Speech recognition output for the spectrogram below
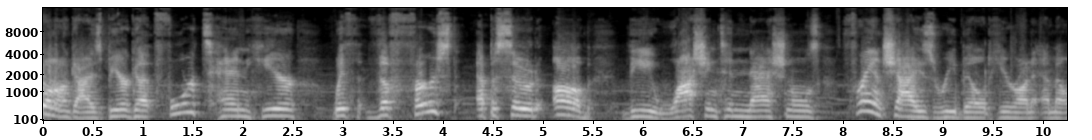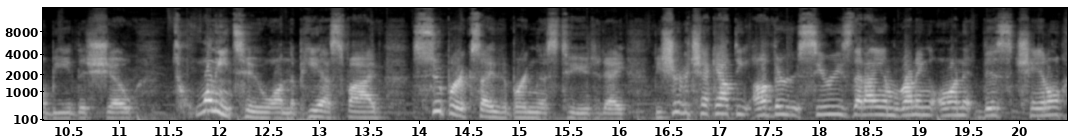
going on, guys? Beer Gut 410 here with the first episode of the Washington Nationals franchise rebuild here on MLB The Show 22 on the PS5. Super excited to bring this to you today. Be sure to check out the other series that I am running on this channel.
